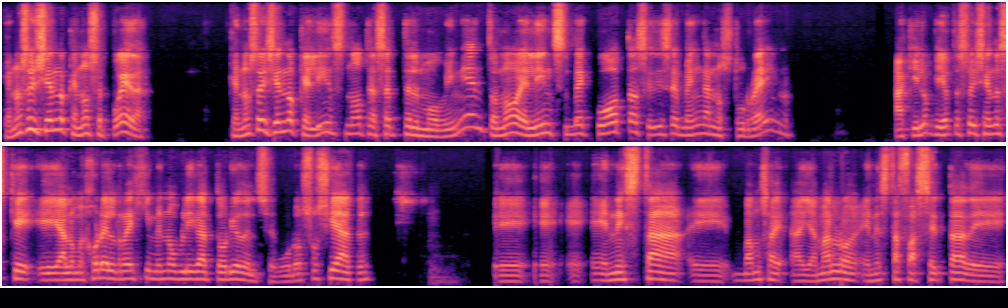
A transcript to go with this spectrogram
Que no estoy diciendo que no se pueda, que no estoy diciendo que el INS no te acepte el movimiento, ¿no? El INS ve cuotas y dice, vénganos tu reino. Aquí lo que yo te estoy diciendo es que eh, a lo mejor el régimen obligatorio del seguro social, eh, eh, en esta, vamos a, llamarlo, en esta faceta de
